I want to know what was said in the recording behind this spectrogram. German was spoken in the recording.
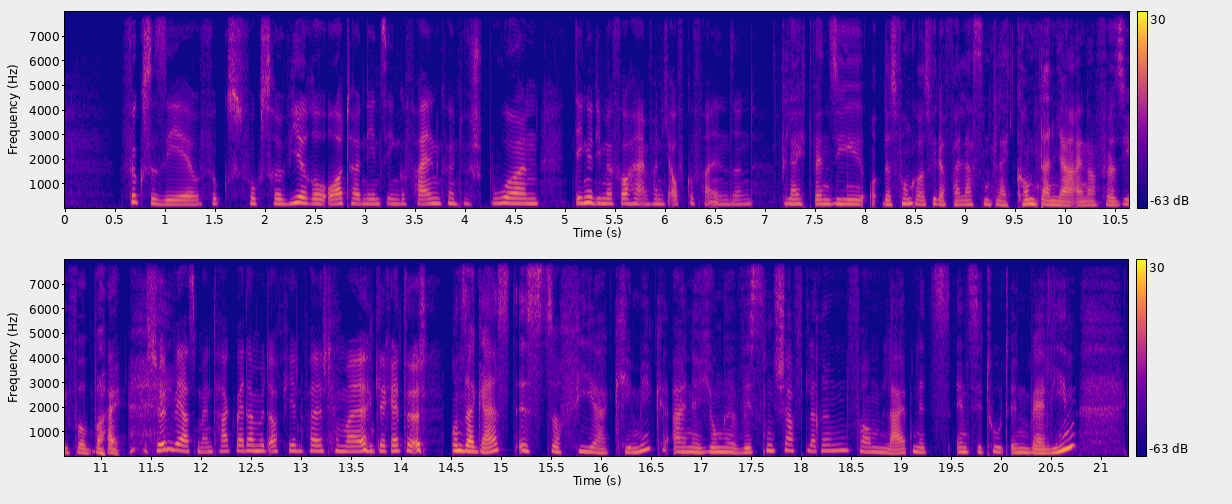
Füchse sehe, Fuchs, Fuchsreviere, Orte, an denen es ihnen gefallen könnte, Spuren, Dinge, die mir vorher einfach nicht aufgefallen sind. Vielleicht, wenn Sie das Funkhaus wieder verlassen, vielleicht kommt dann ja einer für Sie vorbei. Schön wäre es, mein Tag wäre damit auf jeden Fall schon mal gerettet. Unser Gast ist Sophia Kimmig, eine junge Wissenschaftlerin vom Leibniz-Institut in Berlin.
